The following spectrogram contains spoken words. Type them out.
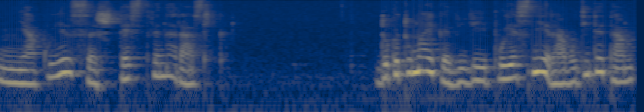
някоя съществена разлика. Докато майка ви ви поясни работите там,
